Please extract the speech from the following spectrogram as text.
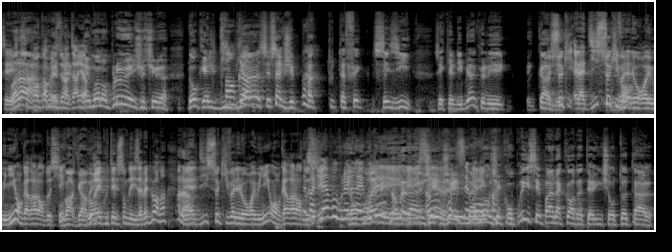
C'est voilà. pas encore ministre de l'Intérieur. Mais moi non plus, et je suis... Donc elle dit bien, c'est ça que j'ai pas tout à fait saisi, c'est qu'elle dit bien que les ceux qui, elle a dit ceux qui veulent aller au Royaume-uni, on regardera leur dossier. On va regarder. Vous écouter le son d'Elisabeth Borne. Hein. elle dit ceux qui veulent aller au Royaume-Uni, on regardera leur dossier. C'est pas clair, vous voulez le réécouter Non, mais là, j'ai compris, c'est pas un accord d'interdiction totale,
